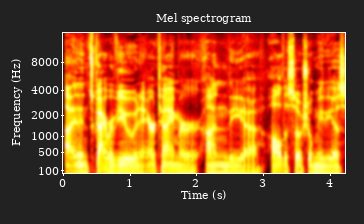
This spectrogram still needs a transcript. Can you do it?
uh, and Sky Review and Airtime are on the uh, all the social medias.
